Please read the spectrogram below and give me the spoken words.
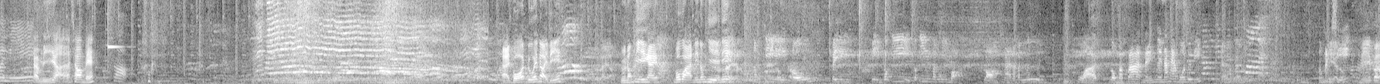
มันมี อะหมีเหรอชอบไหม ไอ้โบ๊ทดูให้หน่อยดิอะไรอะดูน้องพีไง เมื่อวานนี้น้องพีนี่ น้องพีเขาไปปีนเก้าอี้ เก้าอี้มันมีเบาะรองใช่ไหมแล้วมันลื่น หัวลงมาฟาดไหนเงยหน้าให้อาโบสดูดิ ไหนตรงไหนลูกตรงไหนชี้นี่เปล่า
